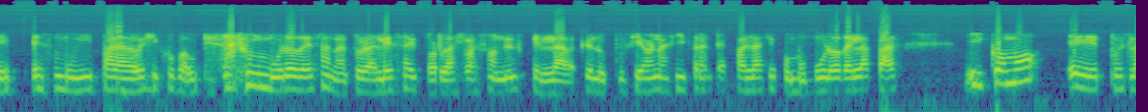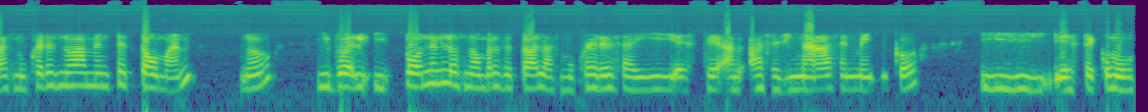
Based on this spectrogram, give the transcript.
que es muy paradójico bautizar un muro de esa naturaleza y por las razones que la que lo pusieron así frente al palacio como muro de la paz y cómo eh, pues las mujeres nuevamente toman no y y ponen los nombres de todas las mujeres ahí este asesinadas en México y este como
